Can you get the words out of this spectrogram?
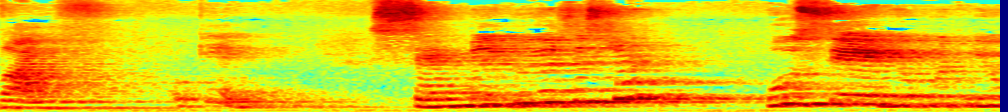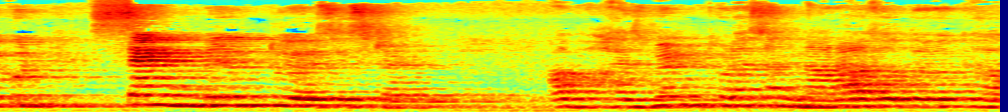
Wife okay send milk to your sister हु अब हस्बैंड थोड़ा सा नाराज़ होते हुए कहा,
